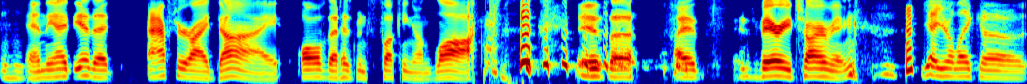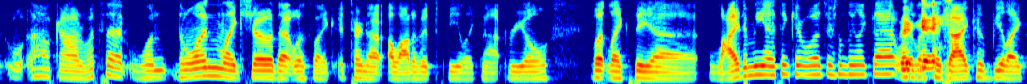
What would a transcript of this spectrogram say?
Mhm. And the idea that after I die, all of that has been fucking unlocked is uh, I, it's very charming. Yeah, you're like uh oh god, what's that one the one like show that was like it turned out a lot of it to be like not real, but like the uh lie to me I think it was or something like that where like the guy could be like,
